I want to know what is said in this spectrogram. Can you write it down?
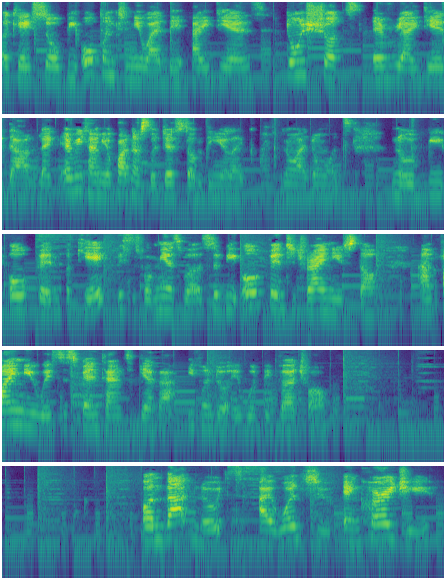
Okay, so be open to new ide- ideas. Don't shut every idea down. Like every time your partner suggests something, you're like, no, I don't want. No, be open, okay? This is for me as well. So be open to try new stuff and find new ways to spend time together, even though it would be virtual. On that note, I want to encourage you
